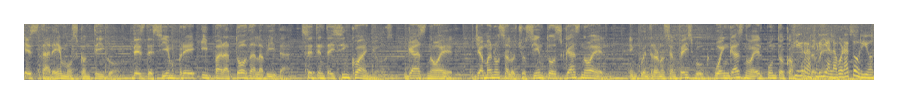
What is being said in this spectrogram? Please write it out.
Estaremos contigo desde siempre y para toda la vida. 75 años. Gas Noel. Llámanos al 800 Gas Noel. Encuéntranos en Facebook o en gasnoel.com. Tierra Fría Laboratorios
